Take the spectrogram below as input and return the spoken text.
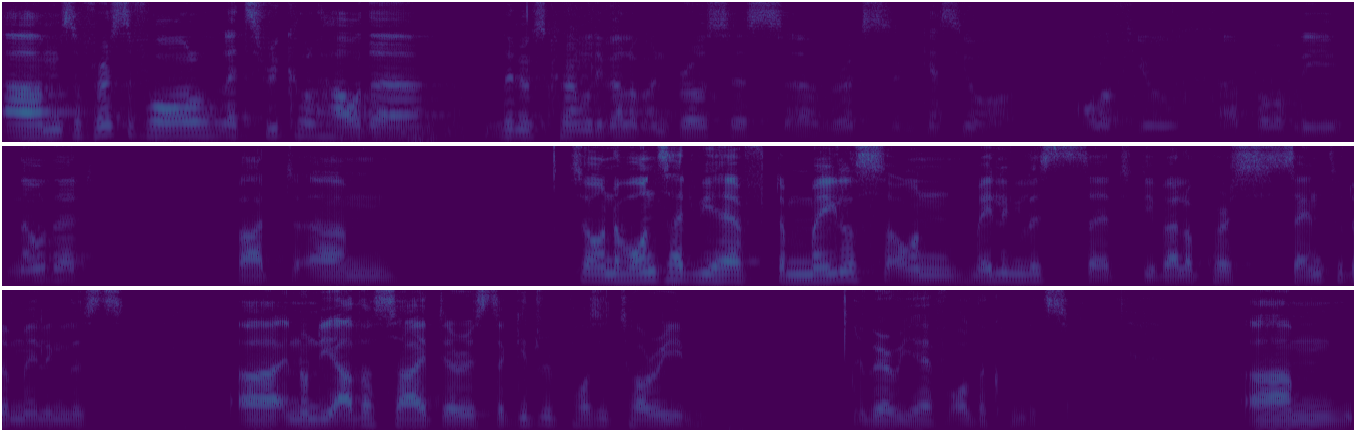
Um, so first of all, let's recall how the Linux kernel development process uh, works. I guess you, all of you uh, probably know that. But um, so on the one side, we have the mails on mailing lists that developers send to the mailing lists. Uh, and on the other side, there is the Git repository where we have all the commits. Um,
